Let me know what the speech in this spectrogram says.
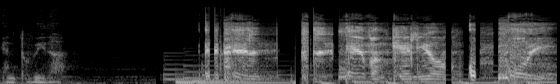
en tu vida. El Evangelio hoy.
